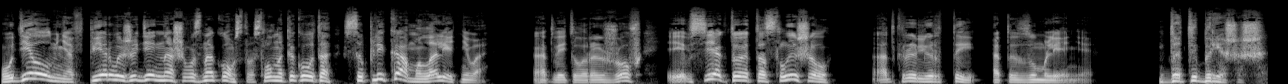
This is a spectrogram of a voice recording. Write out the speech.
Уделал меня в первый же день нашего знакомства, словно какого-то сопляка малолетнего, ответил Рыжов, и все, кто это слышал, открыли рты от изумления. Да ты брешешь.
